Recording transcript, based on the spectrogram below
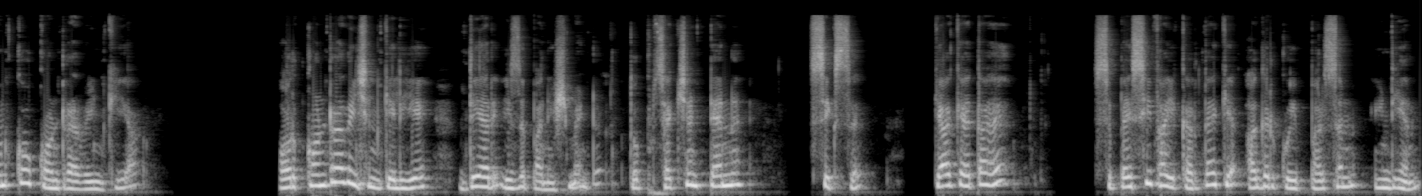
उनको कॉन्ट्रावेंट किया। और कॉन्ट्रावेंशन के लिए देयर इज़ अ पनिशमेंट तो सेक्शन टेन सिक्स क्या कहता है? स्पेसिफाई करता है कि अगर कोई पर्सन इंडियन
